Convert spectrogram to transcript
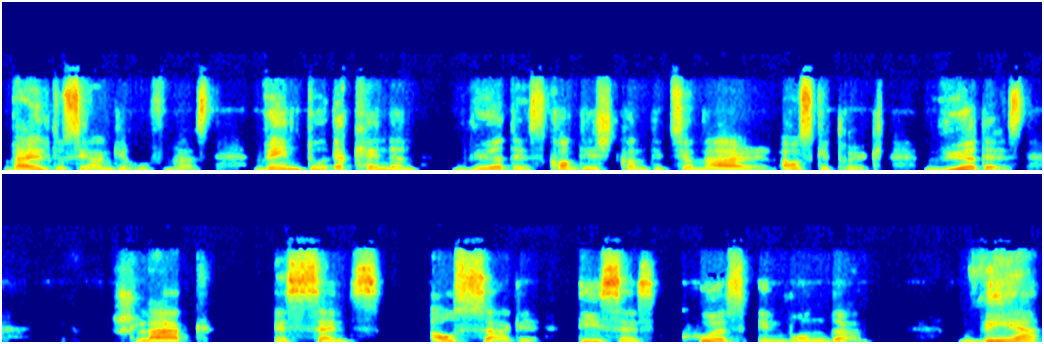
weil du sie angerufen hast. Wenn du erkennen würdest, konditional ausgedrückt, würdest, Schlag, Essenz, Aussage dieses Kurs in Wundern, wer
